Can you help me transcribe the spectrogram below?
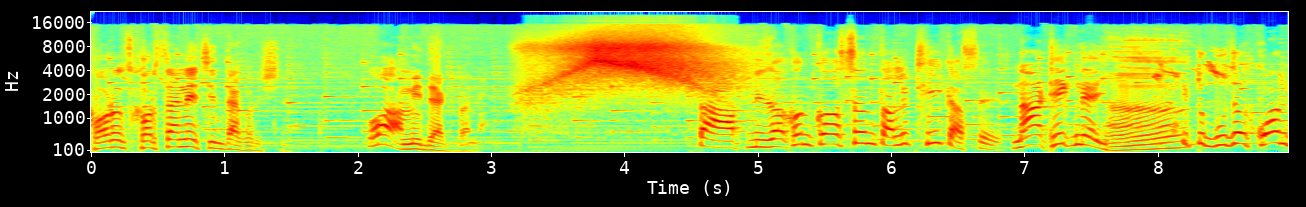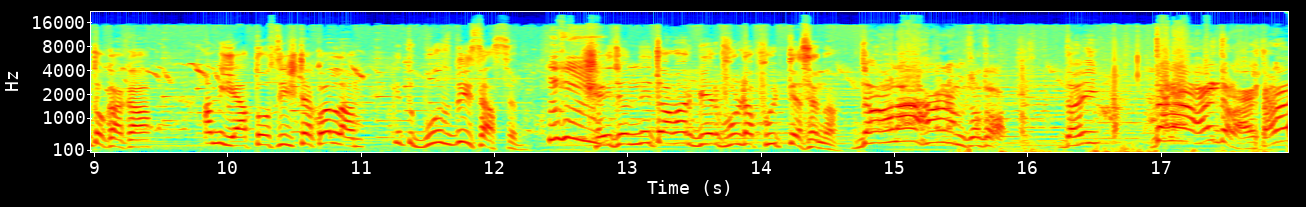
খরচ খরচা নিয়ে চিন্তা করিস না। ও আমি দেখবা না। তা আপনি যখন করছেন তাহলে ঠিক আছে। না ঠিক নেই। একটু বুঝো কোন তো কাকা আমি এত চেষ্টা করলাম কিন্তু বুঝতেই চাচ্ছে না। সেই জন্যই তো আমার বিয়ের ফুলটা ফুটতেছে না। দাঁড়া হারাম যত দাঁড়াই দাঁড়া দাঁড়া দাঁড়া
